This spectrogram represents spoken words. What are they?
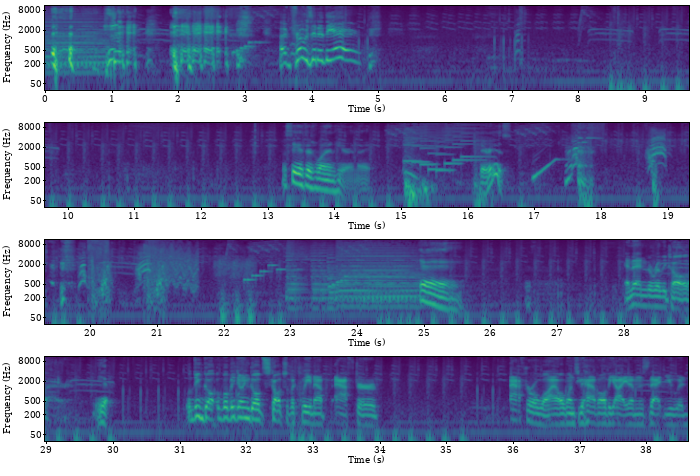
I'm frozen in the air. Let's see if there's one in here at night. There is. Yay. And then the really tall ladder. Yep. We'll do gold, we'll be doing gold Skulltula the cleanup after after a while once you have all the items that you would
